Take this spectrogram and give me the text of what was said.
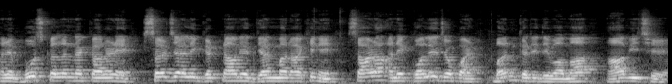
અને ભૂસ્ખલનના કારણે સર્જાયેલી ઘટનાઓને ધ્યાનમાં રાખીને શાળા અને કોલેજો પણ બંધ કરી દેવામાં આવી છે.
